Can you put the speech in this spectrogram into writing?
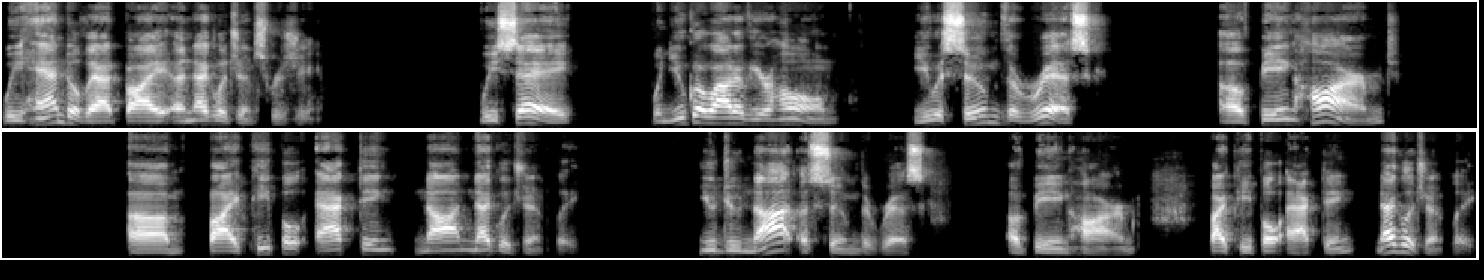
We handle that by a negligence regime. We say, when you go out of your home, you assume the risk of being harmed um, by people acting non negligently. You do not assume the risk of being harmed by people acting negligently.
